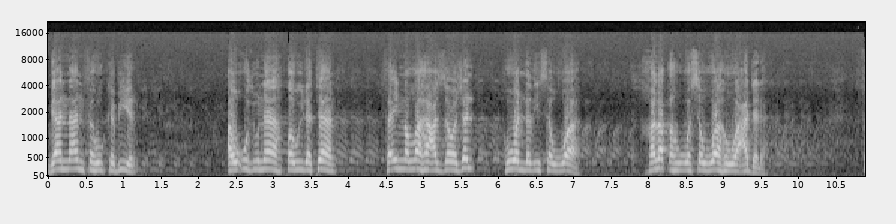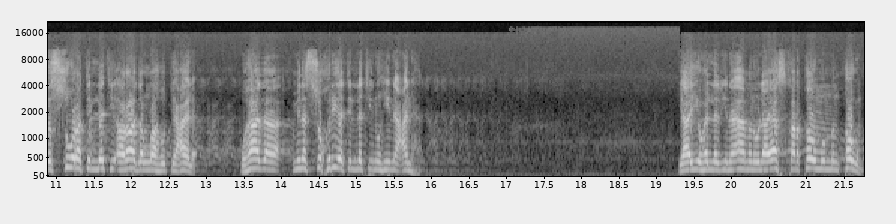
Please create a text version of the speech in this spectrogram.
بأن أنفه كبير أو أذناه طويلتان فإن الله عز وجل هو الذي سواه خلقه وسواه وعدله. في الصورة التي أراد الله تعالى وهذا من السخرية التي نهينا عنها. يا أيها الذين آمنوا لا يسخر قوم من قوم.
